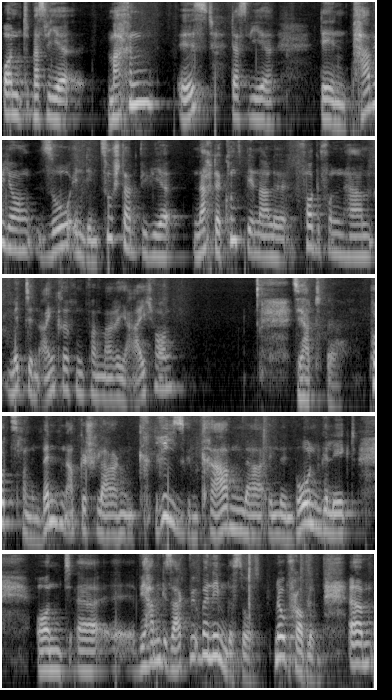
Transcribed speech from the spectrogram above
Und was wir machen, ist, dass wir den Pavillon so in dem Zustand, wie wir nach der Kunstbiennale vorgefunden haben mit den Eingriffen von Maria Eichhorn. Sie hat äh, Putz von den Wänden abgeschlagen, riesigen Graben da in den Boden gelegt. Und äh, wir haben gesagt, wir übernehmen das so. No problem. Ähm,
